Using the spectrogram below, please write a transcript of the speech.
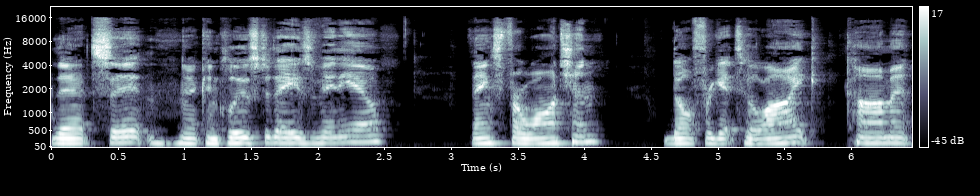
that's it. That concludes today's video. Thanks for watching. Don't forget to like, comment,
